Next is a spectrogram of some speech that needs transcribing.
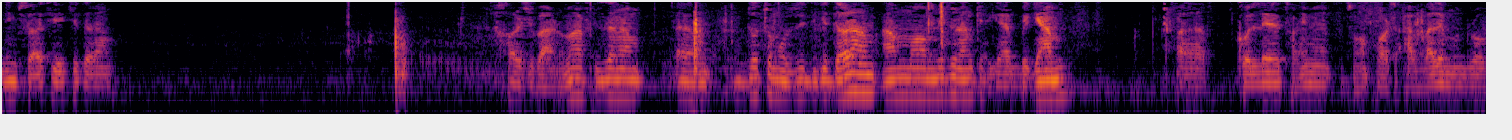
نیم ساعتیه که دارم خارج برنامه حرف می‌زنم. دو تا موضوع دیگه دارم اما می‌دونم که اگر بگم کل تایم پارت اولمون رو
